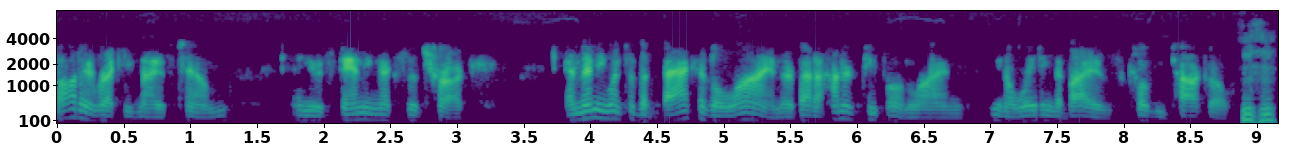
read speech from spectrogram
thought I recognized him, and he was standing next to the truck. And then he went to the back of the line. There were about a hundred people in line, you know, waiting to buy his Kogi taco. Mhm.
